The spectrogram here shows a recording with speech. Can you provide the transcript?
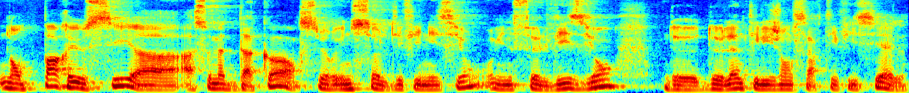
n'ont pas réussi à, se mettre d'accord sur une seule définition, une seule vision de, l'intelligence artificielle.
